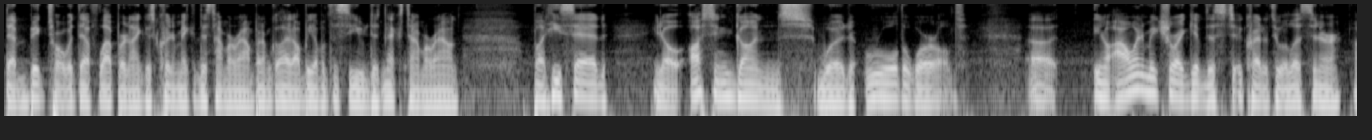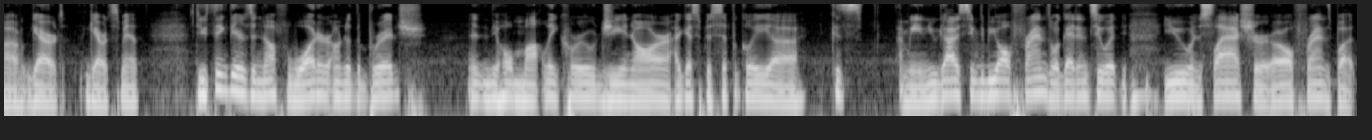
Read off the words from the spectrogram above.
that big tour with Def Leppard, and I just couldn't make it this time around. But I'm glad I'll be able to see you the next time around. But he said, you know, us and guns would rule the world. Uh, you know, I want to make sure I give this to, credit to a listener, uh, Garrett Garrett Smith. Do you think there's enough water under the bridge and the whole Motley Crue, GNR, I guess specifically, because uh, I mean, you guys seem to be all friends. We'll get into it. You and Slash are, are all friends, but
